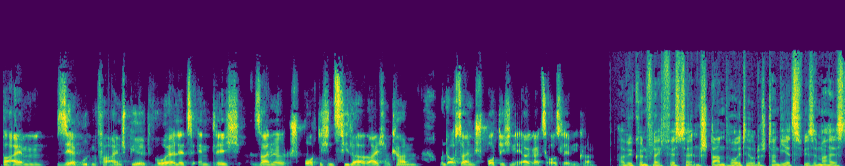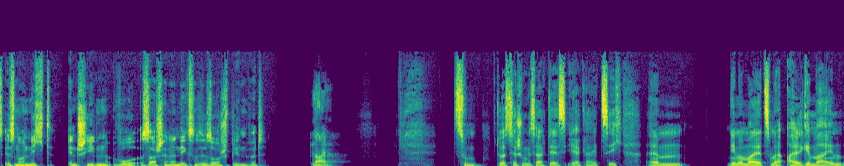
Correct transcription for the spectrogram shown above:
bei einem sehr guten Verein spielt, wo er letztendlich seine sportlichen Ziele erreichen kann und auch seinen sportlichen Ehrgeiz ausleben kann. Aber wir können vielleicht festhalten, Stand heute oder Stand jetzt, wie es immer heißt, ist noch nicht entschieden, wo Sascha in der nächsten Saison spielen wird. Nein. Zum, du hast ja schon gesagt, er ist ehrgeizig. Ähm, nehmen wir mal jetzt mal allgemein,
